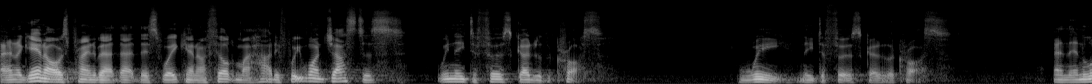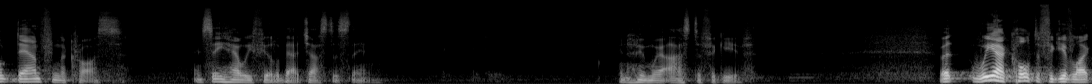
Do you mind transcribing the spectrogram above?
And again, I was praying about that this week, and I felt in my heart if we want justice, we need to first go to the cross. We need to first go to the cross and then look down from the cross and see how we feel about justice then, in whom we're asked to forgive. But we are called to forgive like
